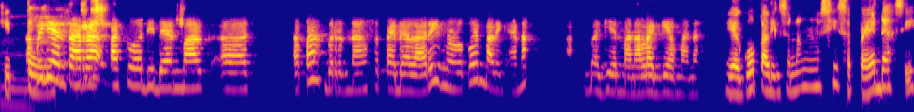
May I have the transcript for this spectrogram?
Gitu. Tapi di antara pas lo di Denmark eh, apa berenang sepeda lari menurut lo yang paling enak bagian mana lagi yang mana? Ya gue paling seneng sih sepeda sih.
